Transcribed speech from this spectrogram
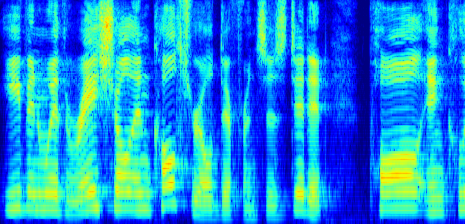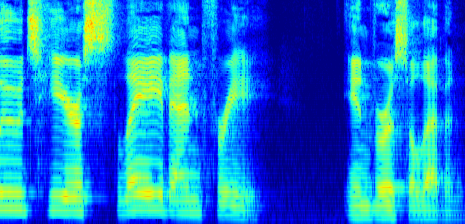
even with racial and cultural differences, did it? Paul includes here slave and free in verse 11.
